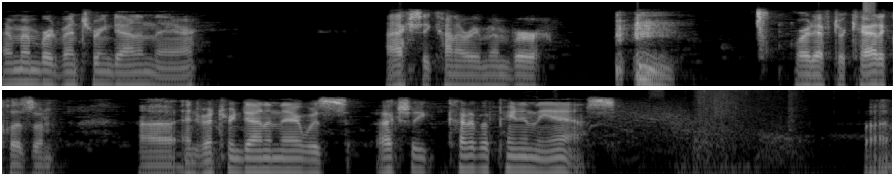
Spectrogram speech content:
I remember adventuring down in there. I actually kind of remember right after Cataclysm, uh, and venturing down in there was actually kind of a pain in the ass. But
